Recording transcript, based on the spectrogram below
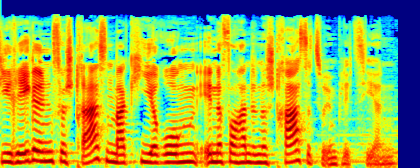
die Regeln für Straßenmarkierungen in eine vorhandene Straße zu implizieren.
